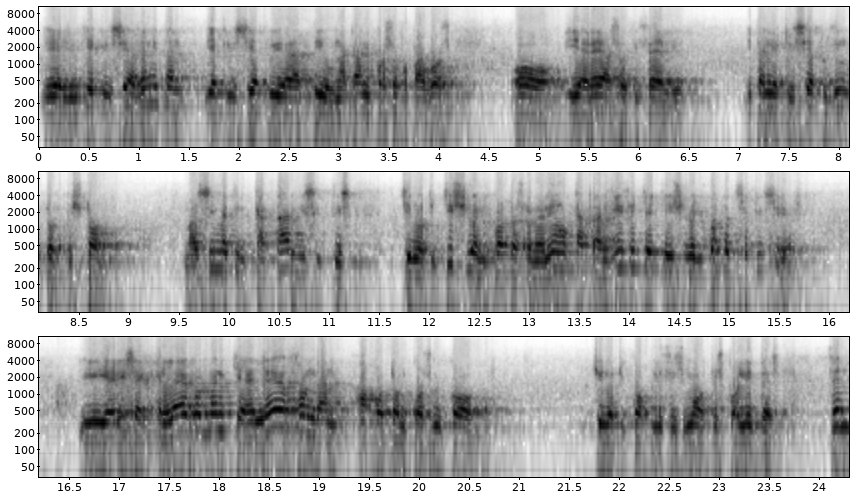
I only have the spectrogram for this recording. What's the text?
Η ελληνική εκκλησία δεν ήταν η εκκλησία του ιερατείου να κάνει πρόσωπο ο ιερέας ό,τι θέλει. Ήταν η εκκλησία του Δήμου των Πιστών. Μαζί με την κατάργηση της κοινοτικής συλλογικότητας των Ελλήνων καταργήθηκε και η συλλογικότητα της εκκλησίας οι ιερείς εκλέγονταν και ελέγχονταν από τον κοσμικό κοινοτικό πληθυσμό, τους πολίτες. Δεν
